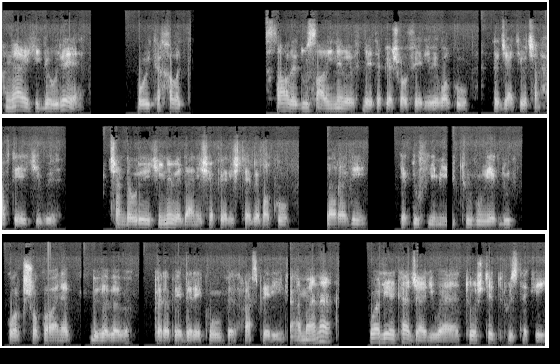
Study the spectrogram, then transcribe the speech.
هەنگاوێکی گەورەیە بەوەی کە خەڵک. ساڵێ دوو ساڵی نەبێ بێتە پێشەوە فێری بێ بەڵکو لە جیاتیەوە چەند هەفتەیەکی بوێ چەند دەورەیەکی نەوێ دانیشێ فێری شتێ بێ بەڵکو لە ڕێگەی یەک دوو فلیمی یوتوب و یەک دوو وۆرک شۆپەوانە ببێ بە پەرەپێدەرێک و بە ڕاسپێرین کە ئەمانە وا لێ ئەکا جاری وایە تۆ شتێ دروست دەکەی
